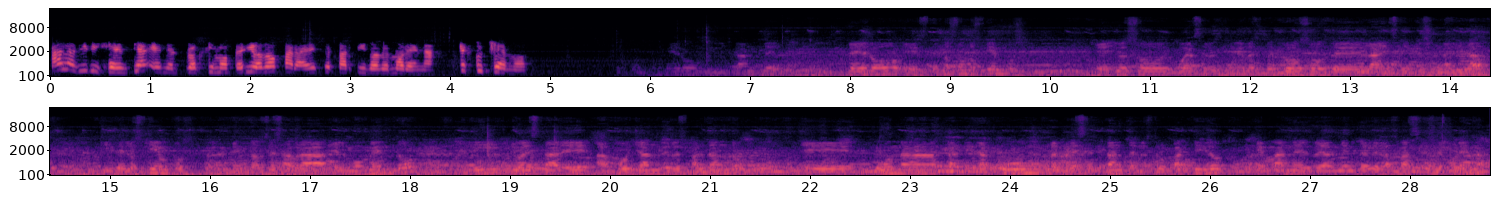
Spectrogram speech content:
a la dirigencia en el próximo periodo para ese partido de Morena. Escuchemos. pero este, no son los tiempos. Yo soy, voy a ser muy respetuoso de la institucionalidad y de los tiempos. Entonces habrá el momento y yo estaré apoyando y respaldando eh, una candidatura, un representante de nuestro partido que emane realmente de las bases de Morena.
